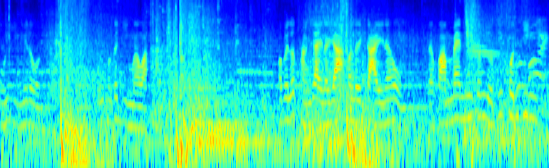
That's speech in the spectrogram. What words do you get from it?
อุ้ยยิงไม่โดนอุ้ยมันก็ยิงมาว่ะเอาเป็นรถถังใหญ่ระยะมันเลยไกลนะครับผม แต่ความแม่นนี่ต้องอยู่ที่คนยิง Right,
